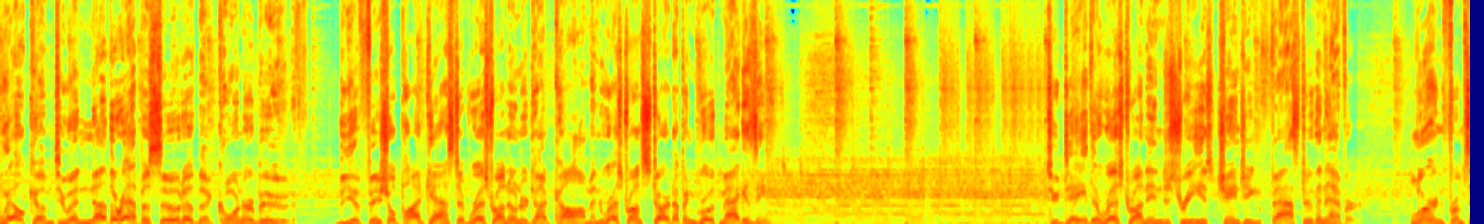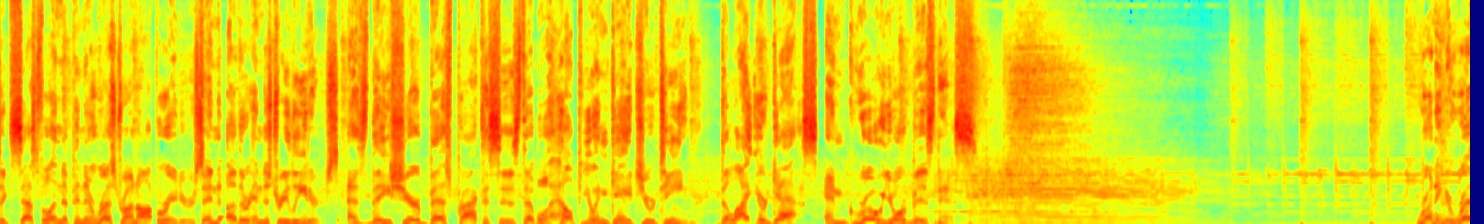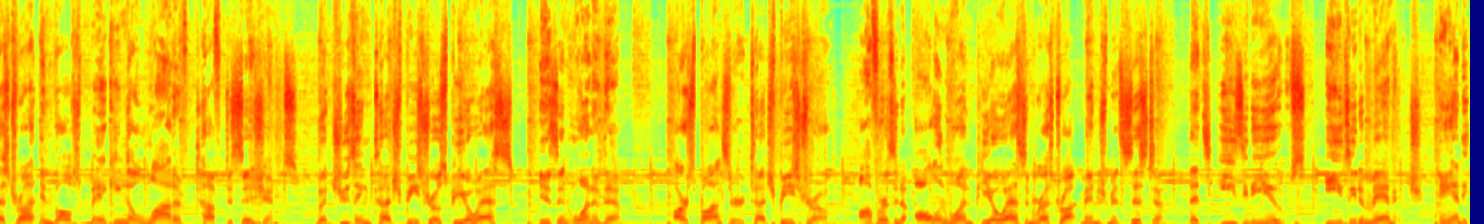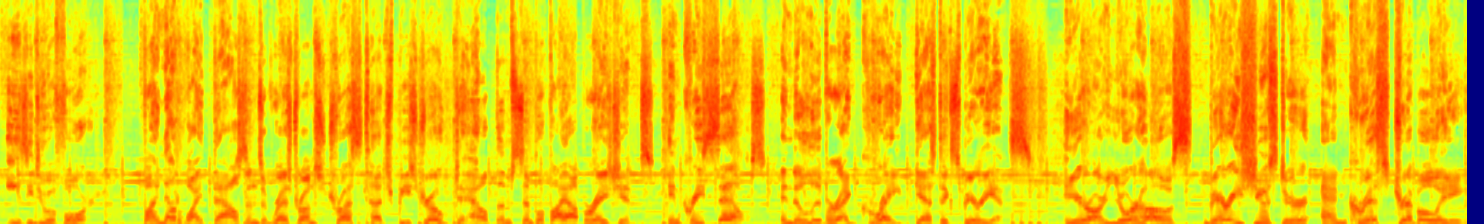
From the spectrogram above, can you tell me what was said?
Welcome to another episode of The Corner Booth, the official podcast of RestaurantOwner.com and Restaurant Startup and Growth Magazine. Today, the restaurant industry is changing faster than ever. Learn from successful independent restaurant operators and other industry leaders as they share best practices that will help you engage your team, delight your guests, and grow your business. Running a restaurant involves making a lot of tough decisions, but choosing Touch Bistro's POS isn't one of them. Our sponsor, Touch Bistro, offers an all in one POS and restaurant management system that's easy to use, easy to manage, and easy to afford. Find out why thousands of restaurants trust Touch Bistro to help them simplify operations, increase sales, and deliver a great guest experience. Here are your hosts, Barry Shuster and Chris Tripoli.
